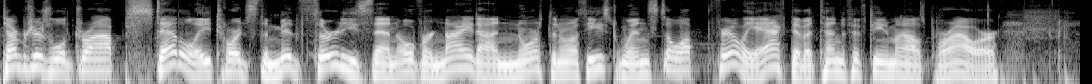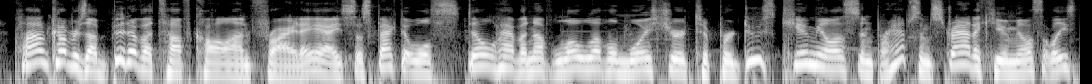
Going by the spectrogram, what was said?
Temperatures will drop steadily towards the mid 30s then overnight on north to northeast winds, still up fairly active at 10 to 15 miles per hour. Cloud cover's a bit of a tough call on Friday. I suspect it will still have enough low level moisture to produce cumulus and perhaps some stratocumulus, at least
